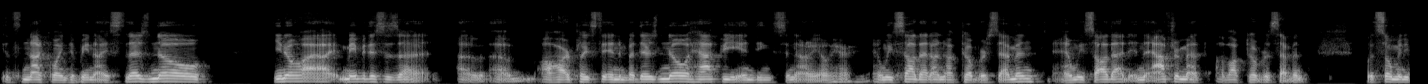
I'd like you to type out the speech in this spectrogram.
It's not going to be nice. There's no, you know, I, maybe this is a a, a, hard place to end, but there's no happy ending scenario here. And we saw that on October 7th, and we saw that in the aftermath of October 7th with so many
